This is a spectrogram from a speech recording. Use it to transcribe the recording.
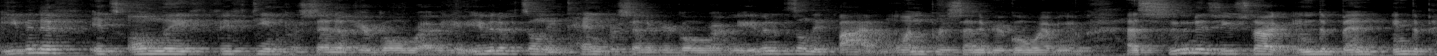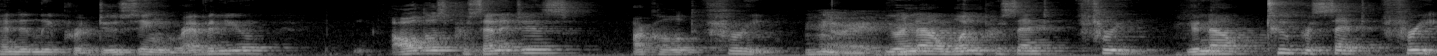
even if it's only 15% of your goal revenue even if it's only 10% of your goal revenue even if it's only 5 1% of your goal revenue as soon as you start independent independently producing revenue all those percentages are called free mm-hmm, Right. you're now 1% free. You're now 2% free.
